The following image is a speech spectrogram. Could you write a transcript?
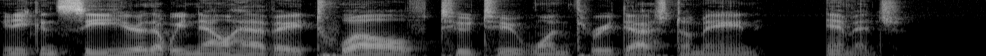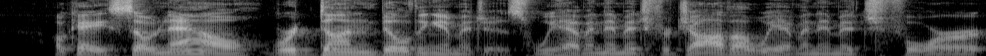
and you can see here that we now have a 122213-domain image. Okay, so now we're done building images. We have an image for Java, we have an image for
